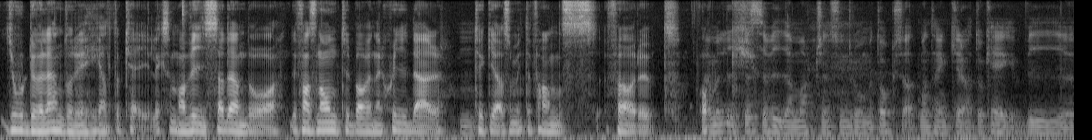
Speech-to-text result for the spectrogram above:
gjorde väl ändå det helt okej. Liksom man visade ändå, det fanns någon typ av energi där Mm. tycker jag som inte fanns förut. Ja, Och, men lite Sevilla-matchen syndromet också, att man tänker att okej, vi...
